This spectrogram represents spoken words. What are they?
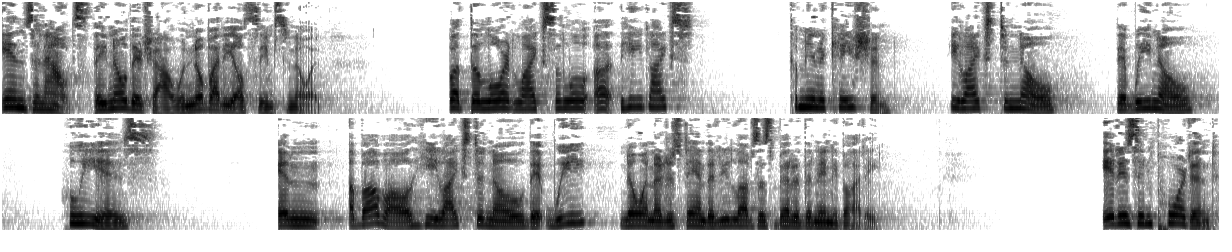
ins and outs. They know their child when nobody else seems to know it. But the Lord likes a little, uh, he likes communication. He likes to know that we know who he is. And above all, he likes to know that we know and understand that he loves us better than anybody. It is important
